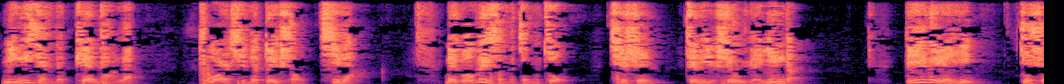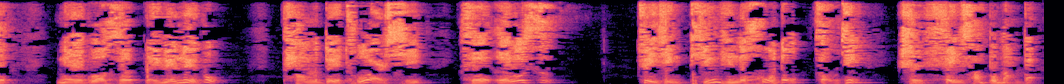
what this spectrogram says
明显的偏袒了土耳其的对手希腊。美国为什么这么做？其实这里是有原因的。第一个原因就是美国和北约内部，他们对土耳其和俄罗斯最近频频的互动走近是非常不满的。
